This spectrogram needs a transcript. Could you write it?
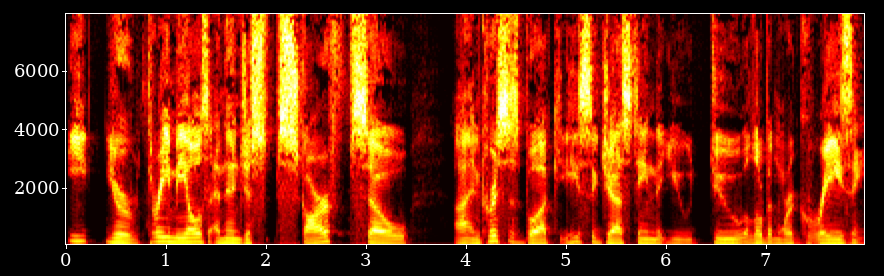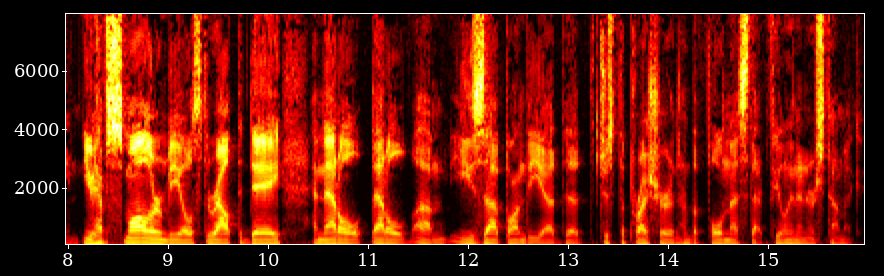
eat your three meals and then just scarf. So, uh, in Chris's book, he's suggesting that you do a little bit more grazing. You have smaller meals throughout the day, and that'll that'll um, ease up on the uh, the just the pressure and the fullness that feeling in her stomach.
